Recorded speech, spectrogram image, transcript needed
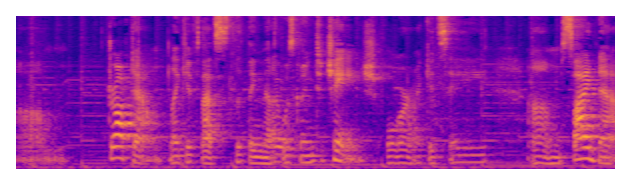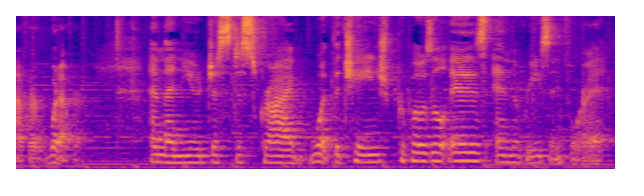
um, drop down, like if that's the thing that I was going to change, or I could say um, side nav or whatever. And then you just describe what the change proposal is and the reason for it.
